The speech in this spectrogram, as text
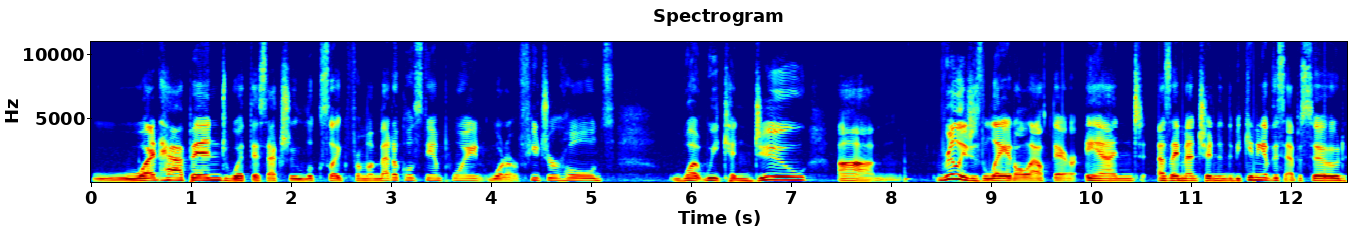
what happened, what this actually looks like from a medical standpoint, what our future holds, what we can do. Um, really just lay it all out there. And as I mentioned in the beginning of this episode,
